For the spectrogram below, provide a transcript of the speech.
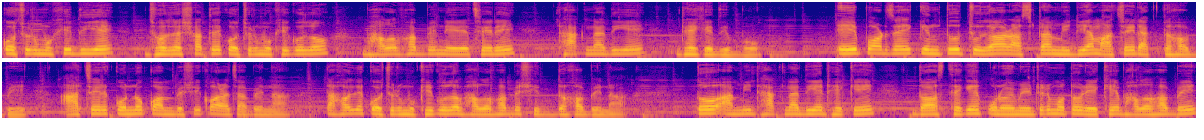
কচুর মুখি দিয়ে ঝোলের সাথে কচুর মুখিগুলো ভালোভাবে নেড়ে চেড়ে ঢাকনা দিয়ে ঢেকে দিব। এই পর্যায়ে কিন্তু চুলার আঁচটা মিডিয়াম আঁচেই রাখতে হবে। আঁচের কোনো কম বেশি করা যাবে না। তাহলে কচুর মুখিগুলো ভালোভাবে সিদ্ধ হবে না। তো আমি ঢাকনা দিয়ে ঢেকে দশ থেকে পনেরো মিনিটের মতো রেখে ভালোভাবে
